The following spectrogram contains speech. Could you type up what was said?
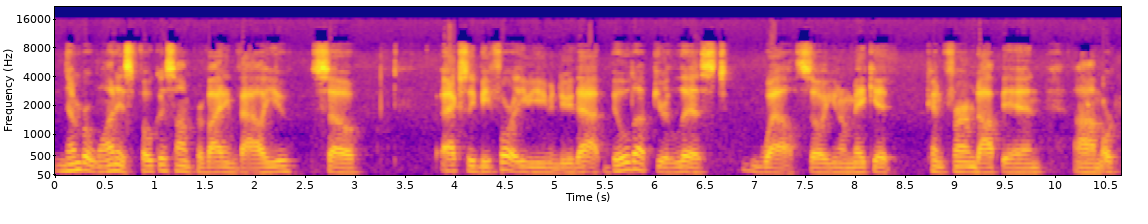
number one is focus on providing value. So, actually, before you even do that, build up your list well. So, you know, make it confirmed opt in um, or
